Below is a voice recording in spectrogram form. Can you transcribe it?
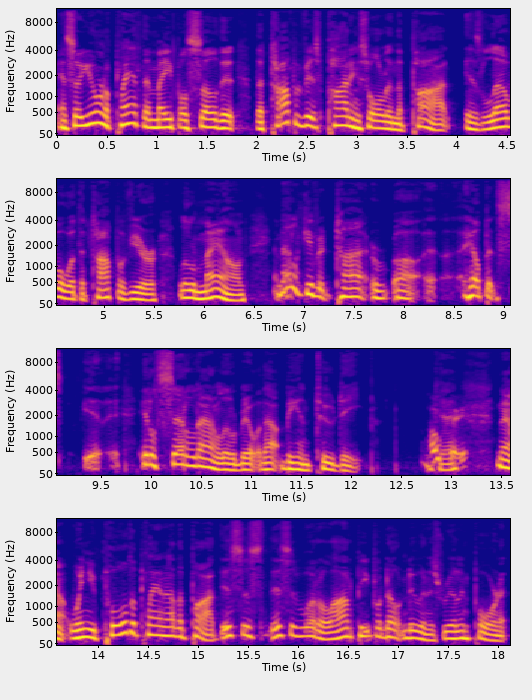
And so you want to plant the maple so that the top of its potting soil in the pot is level with the top of your little mound, and that'll give it time, uh, help it, it, it'll settle down a little bit without being too deep. Okay. Now, when you pull the plant out of the pot, this is this is what a lot of people don't do, and it's real important.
